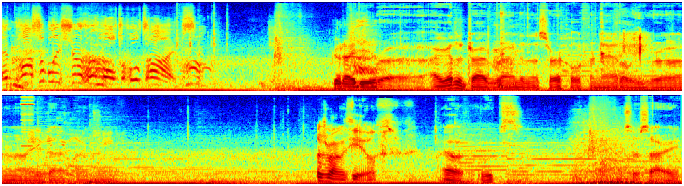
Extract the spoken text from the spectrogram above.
and possibly shoot her multiple times. Good idea. Bruh, I gotta drive around in a circle for Natalie, bro. I don't know what you're talking about. What's wrong with you? Oh, oops. I'm so sorry.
